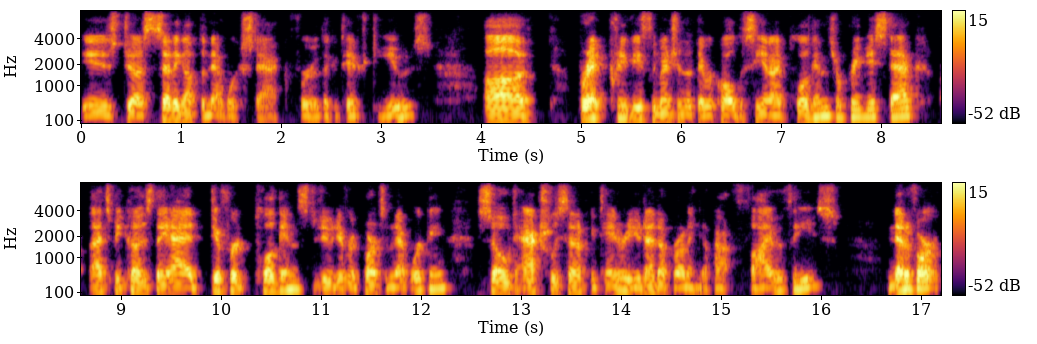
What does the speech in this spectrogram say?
is just setting up the network stack for the container to use. Uh, Brent previously mentioned that they were called the CNI plugins or previous stack. That's because they had different plugins to do different parts of networking. So to actually set up a container, you'd end up running about five of these. Netavark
